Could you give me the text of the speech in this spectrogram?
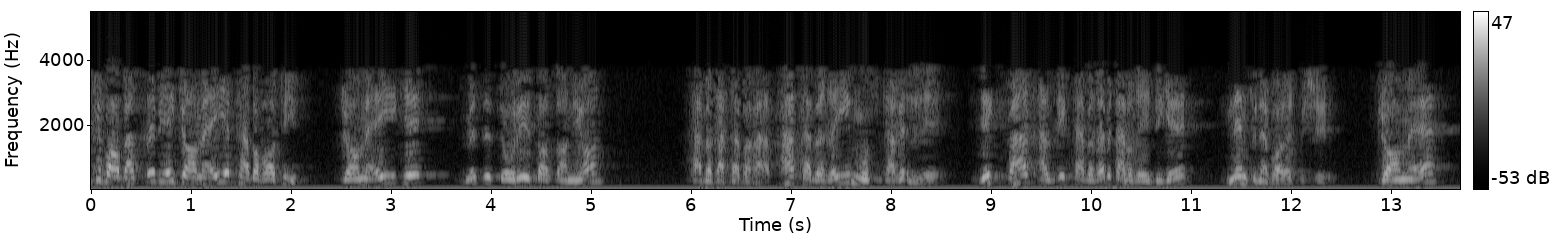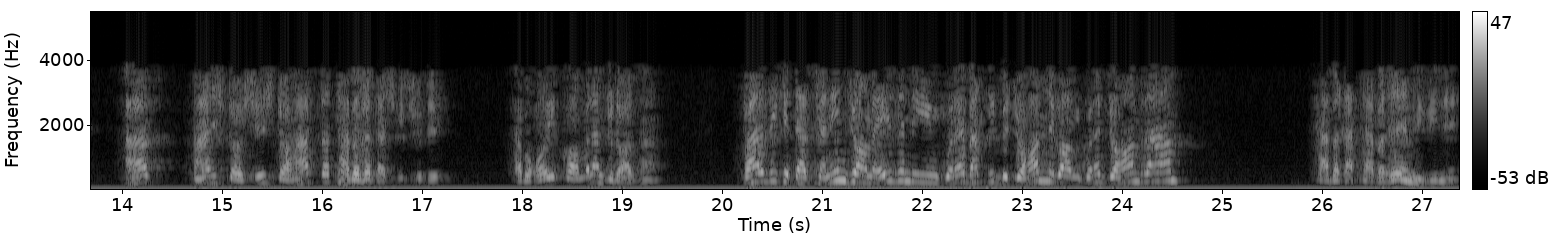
که وابسته به یک جامعه طبقاتی جامعه ای که مثل دوره ساسانیان طبقه طبقه است. هر طبقه مستقله. یک فرد از یک طبقه به طبقه دیگه نمی‌تونه وارد بشه. جامعه از پنج تا شش تا هفت تا طبقه تشکیل شده. طبقه های کاملا جدا از هم. فردی که در چنین جامعه زندگی می‌کنه وقتی به جهان نگاه می‌کنه جهان را هم طبقه طبقه می‌بینه.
